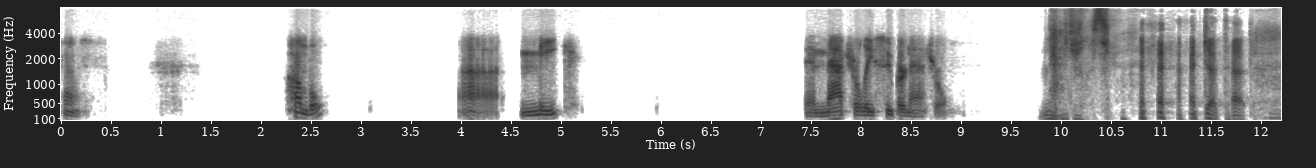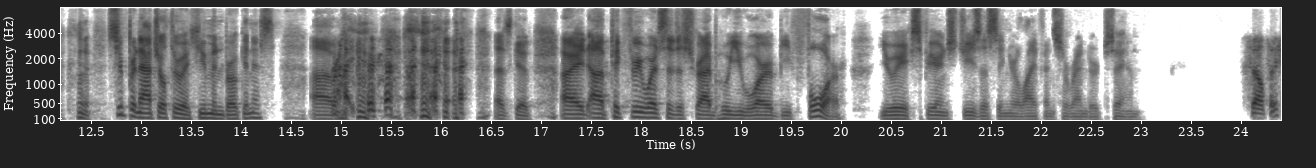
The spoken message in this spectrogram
Hmm humble, uh, meek, and naturally supernatural. Naturally, I get that. supernatural through a human brokenness. Um, right. that's good. All right. Uh, pick three words to describe who you were before you experienced Jesus in your life and surrendered to Him. Selfish,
